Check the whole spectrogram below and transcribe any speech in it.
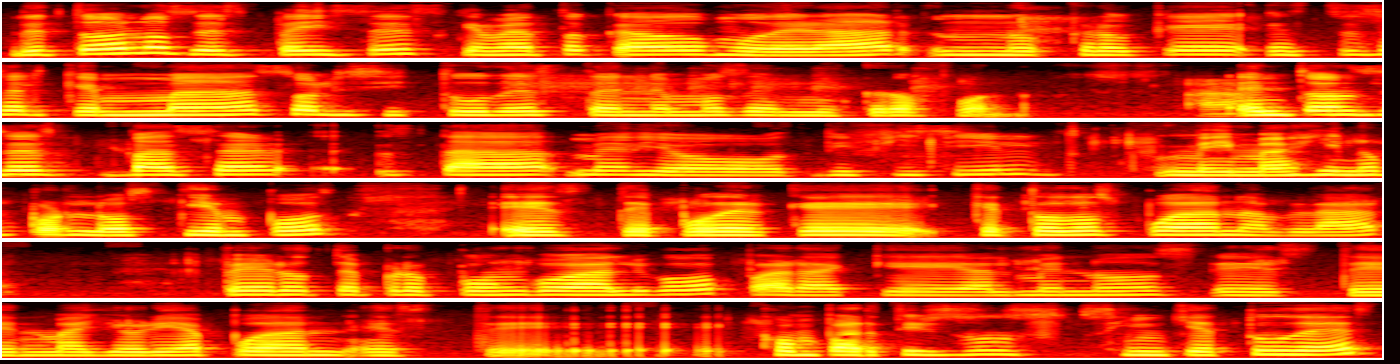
De todos los spaces que me ha tocado moderar, no creo que este es el que más solicitudes tenemos de micrófono. Ah, Entonces va a ser, está medio difícil, me imagino por los tiempos, este, poder que, que todos puedan hablar, pero te propongo algo para que al menos este, en mayoría puedan este, compartir sus inquietudes.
